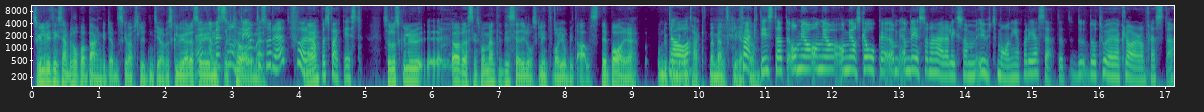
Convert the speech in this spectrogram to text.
Skulle vi till exempel hoppa bungee jump, det ska vi absolut inte göra, men skulle vi göra det så är det en men sånt är instruktör jag inte med. så rädd för Nej. Hampus faktiskt. Så då skulle du, eh, överraskningsmomentet i sig då skulle inte vara jobbigt alls. Det är bara om du kommer Ja. i kontakt med mänskligheten. Faktiskt att om jag, om jag, om jag ska åka, om, om det är såna här liksom utmaningar på det sättet, då, då tror jag jag klarar de flesta.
